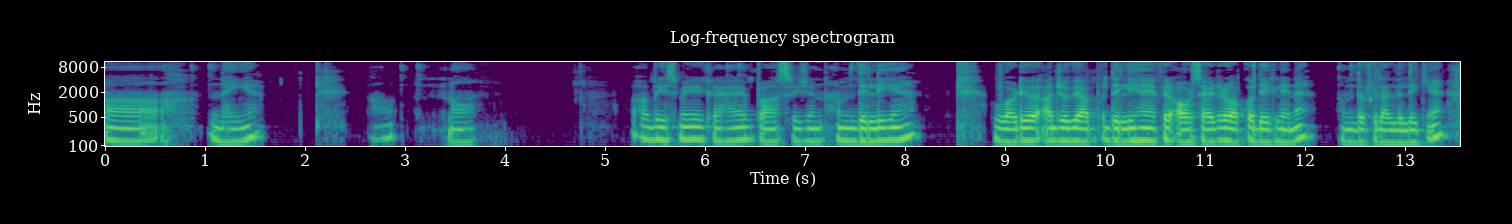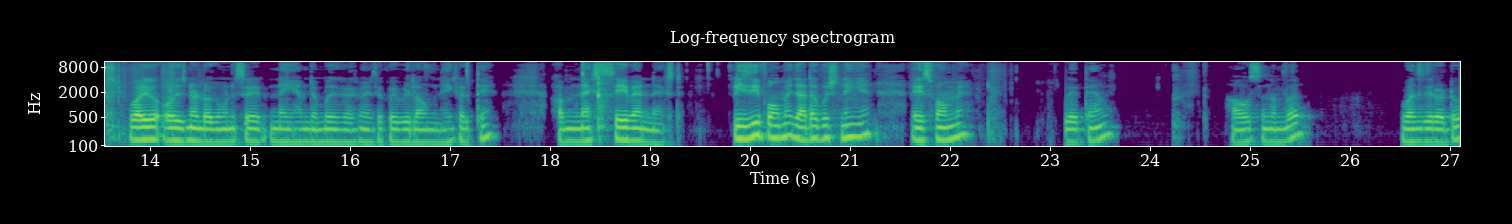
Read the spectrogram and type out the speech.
नहीं है। नो अब इसमें क्या है? पास रीजन हम दिल्ली के हैं। वर्ड जो भी आप दिल्ली हैं या फिर आउटसाइडर वो आपको देख लेना है। हम तो फ़िलहाल दिल्ली के हैं। वर्ड ओरिजिनल डॉक्यूमेंट से नहीं, हम जम्मू कश्मीर से कोई बिलोंग नहीं करते अब next save and next easy form है, ज़्यादा कुछ नहीं है इस फॉर्म में। लेते हैं हम। House number one zero two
